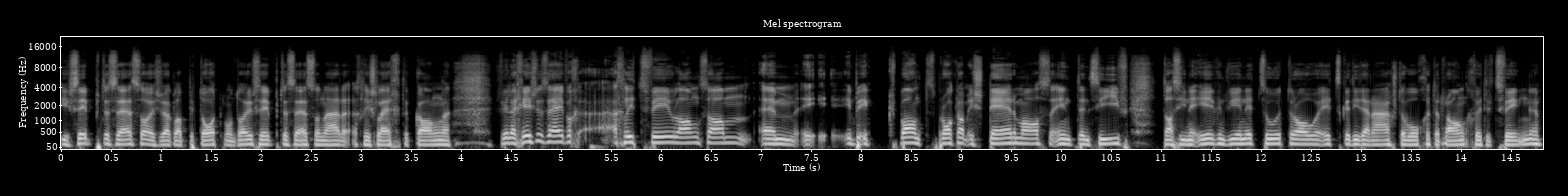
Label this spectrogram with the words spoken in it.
der siebten Saison, ist ja, glaube bei Dortmund auch in der siebten Saison ein bisschen schlechter gegangen. Vielleicht ist es einfach ein bisschen zu viel langsam. Ähm, ich, ich bin gespannt. Das Programm ist dermaßen intensiv, dass ich ihnen irgendwie nicht zutraue, jetzt in der nächsten Woche den Rang wieder zu finden.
